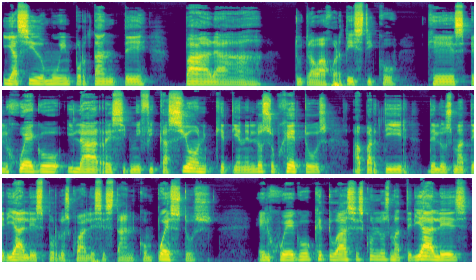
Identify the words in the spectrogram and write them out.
y ha sido muy importante para tu trabajo artístico, que es el juego y la resignificación que tienen los objetos a partir de los materiales por los cuales están compuestos. El juego que tú haces con los materiales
